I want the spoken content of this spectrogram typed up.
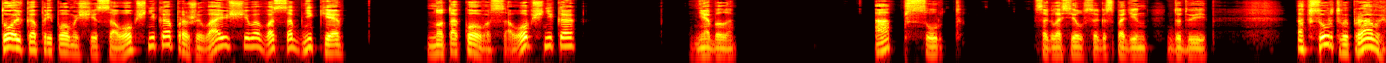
только при помощи сообщника, проживающего в особняке. Но такого сообщника не было. Абсурд, — согласился господин Дудуи. Абсурд, вы правы,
